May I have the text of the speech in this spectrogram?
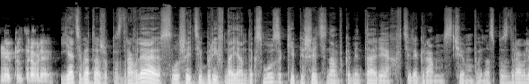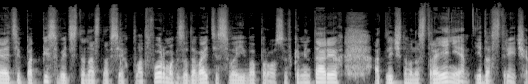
Ну и поздравляю. Я тебя тоже поздравляю. Слушайте бриф на Яндекс Музыке, пишите нам в комментариях в Телеграм, с чем вы нас поздравляете. Подписывайтесь на нас на всех платформах, задавайте свои вопросы в комментариях. Отличного настроения и до встречи.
